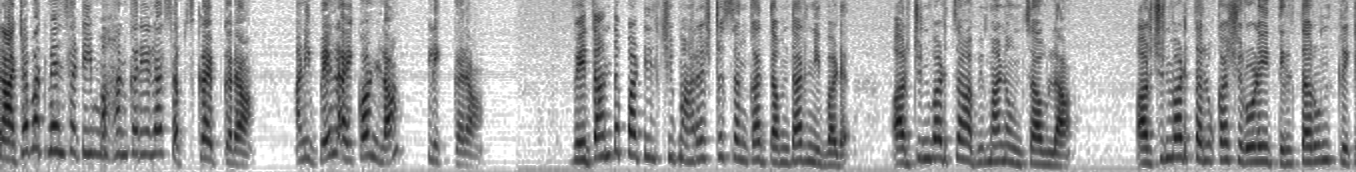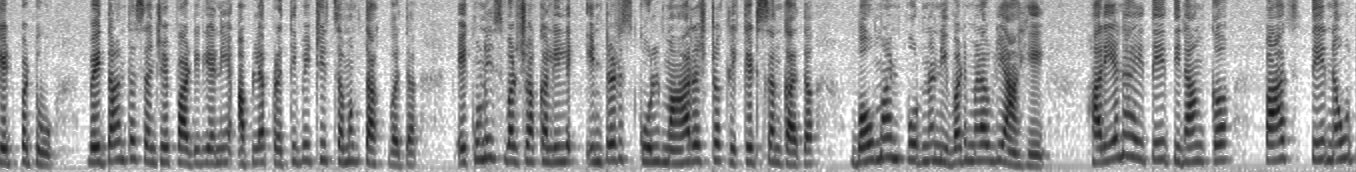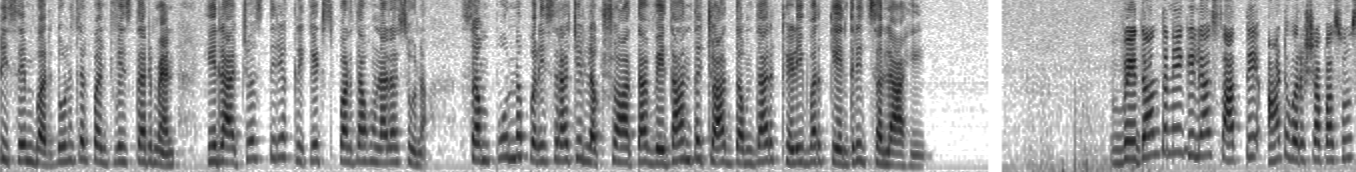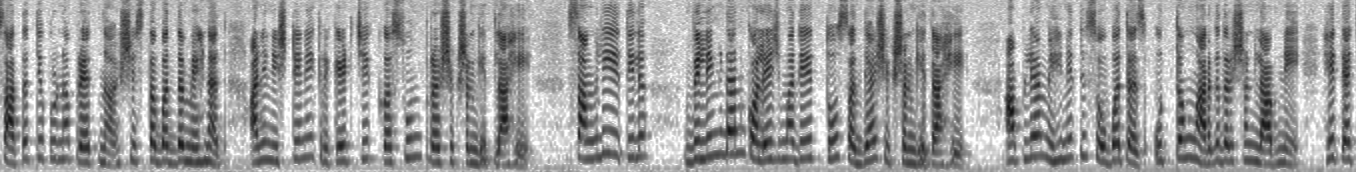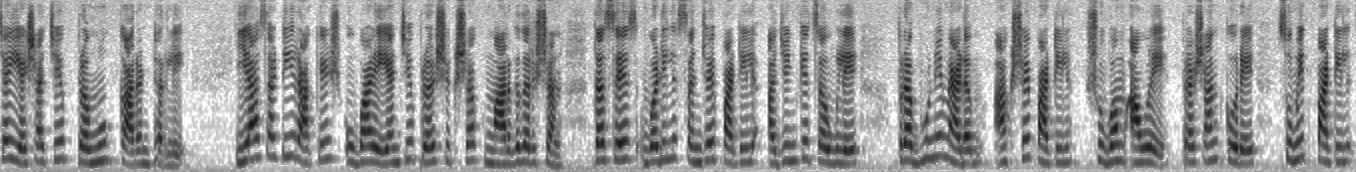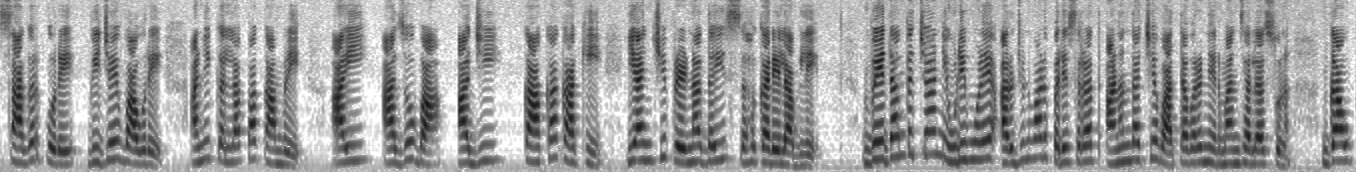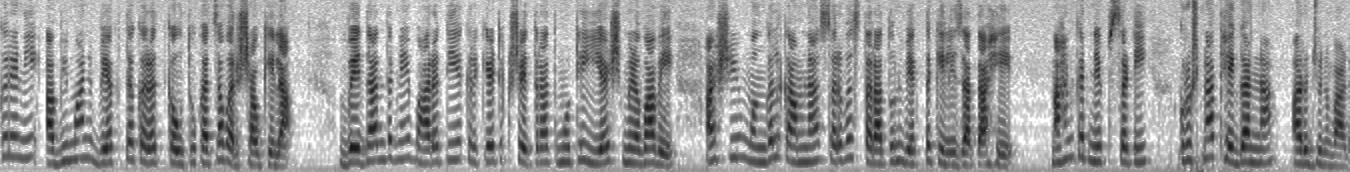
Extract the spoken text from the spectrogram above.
ताज्या बातम्यांसाठी महान करेला सबस्क्राईब करा आणि बेल आयकॉनला क्लिक करा. वेदांत पाटीलची महाराष्ट्र संघात दमदार निवड. अर्जुनवाडचा अभिमान उंचावला. अर्जुनवाड तालुका शिरोळे येथील तरुण क्रिकेटपटू वेदांत संजय पाटील यांनी आपल्या प्रतिभेची चमक दाखवत एकोणीस वर्षाखालील इंटर स्कूल महाराष्ट्र क्रिकेट संघात बहुमानपूर्ण निवड मिळवली आहे. हरियाणा येथे दिनांक पाच ते नऊ डिसेंबर दोन हजार पंचवीस दरम्यान ही राज्यस्तरीय क्रिकेट स्पर्धा होणार असून संपूर्ण परिसराचे लक्ष आता वेदांतच्या दमदार खेळीवर केंद्रित झालं आहे. वेदांतने गेल्या सात ते आठ वर्षापासून सातत्यपूर्ण प्रयत्न शिस्तबद्ध मेहनत आणि निष्ठेने क्रिकेटचे कसून प्रशिक्षण घेतलं आहे. सांगली येथील विलिंग्डन कॉलेजमध्ये तो सध्या शिक्षण घेत आहे. आपल्या मेहनतीसोबतच उत्तम मार्गदर्शन लाभणे हे त्याच्या यशाचे प्रमुख कारण ठरले. यासाठी राकेश उबाळे यांचे प्रशिक्षक मार्गदर्शन तसेच वडील संजय पाटील अजिंक्य चौगले प्रभुने मॅडम अक्षय पाटील शुभम आवळे प्रशांत कोरे सुमित पाटील सागर कोरे विजय वावरे आणि कल्लापा कांबळे आई आजोबा आजी काका काकी यांची प्रेरणादायी सहकार्य लाभले. वेदांतच्या निवडीमुळे अर्जुनवाड परिसरात आनंदाचे वातावरण निर्माण झालं असून गावकऱ्यांनी अभिमान व्यक्त करत कौतुकाचा वर्षाव केला. वेदांतने भारतीय क्रिकेट क्षेत्रात मोठे यश मिळवावे अशी मंगल कामना सर्व स्तरातून व्यक्त केली जात आहे. महानकर नेप्ससाठी कृष्णा थेगांना अर्जुनवाड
